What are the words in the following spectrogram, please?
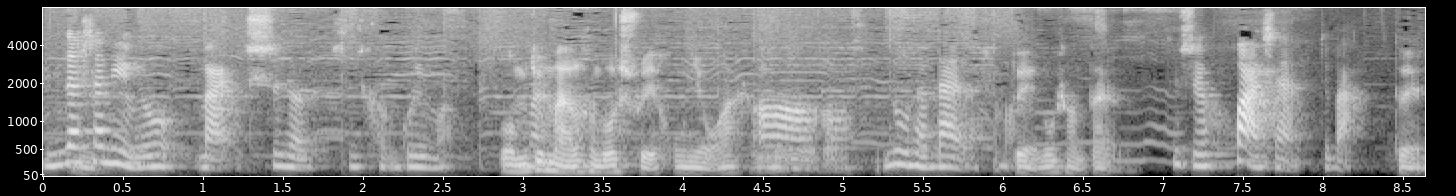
你们在山顶有没有买吃的？是很贵吗？我们就买了很多水、红牛啊什么啊的东啊西，，路上带的是吗？，对，路上带的，就是华山对吧？对。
